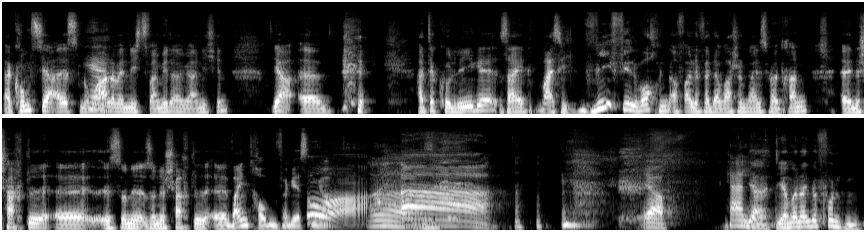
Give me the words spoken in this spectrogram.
Da kommst du ja als normaler, Ja. wenn nicht zwei Meter gar nicht hin. Ja, ähm, hat der Kollege seit, weiß ich, wie viel Wochen, auf alle Fälle, da war schon gar nichts mehr dran, äh, eine Schachtel, äh, so eine, so eine Schachtel äh, Weintrauben vergessen Oh. gehabt. Ah, Ah. ja. Herrlich. Ja, die haben wir dann gefunden.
